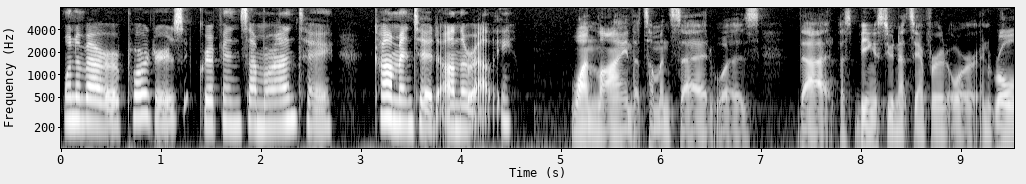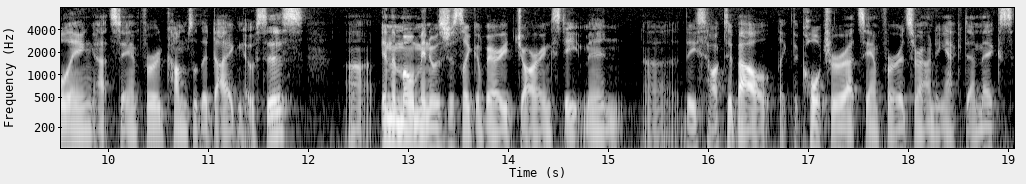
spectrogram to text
One of our reporters, Griffin Somaratne, commented on the rally. One line that someone said was that being a student at Stanford or enrolling at Stanford comes with a diagnosis. Uh, in the moment, it was just like a very jarring statement. Uh, they talked about like the culture at Stanford surrounding academics.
